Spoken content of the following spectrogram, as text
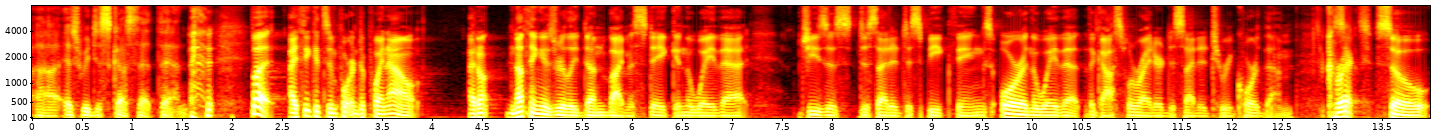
uh, as we discussed that then. But I think it's important to point out I don't nothing is really done by mistake in the way that Jesus decided to speak things or in the way that the gospel writer decided to record them. Correct. So,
